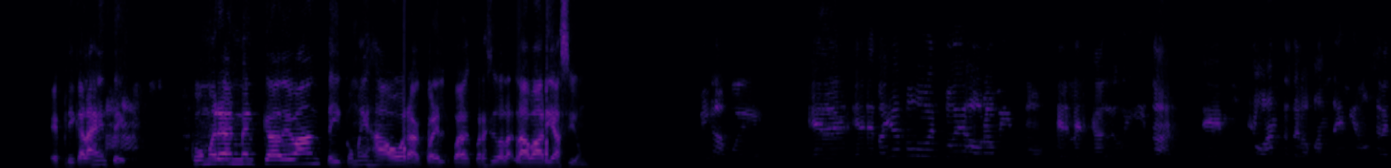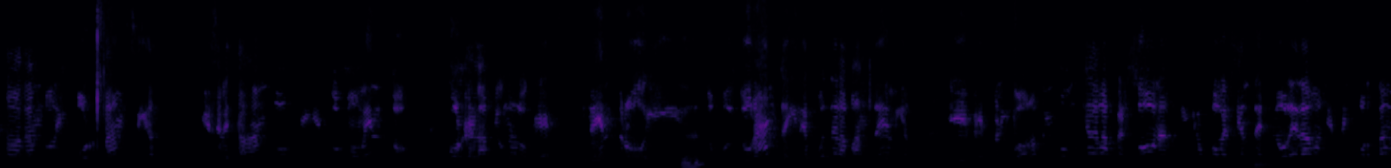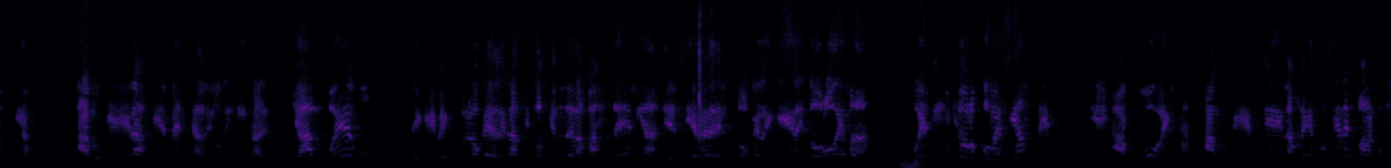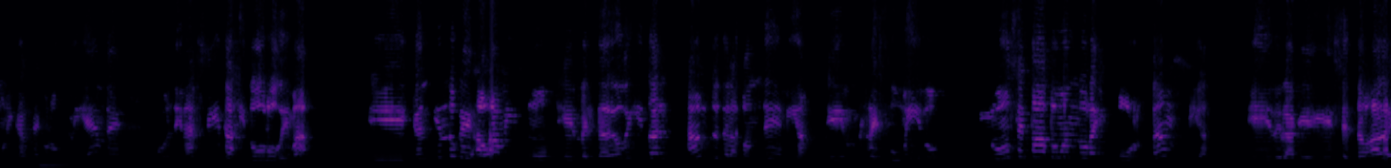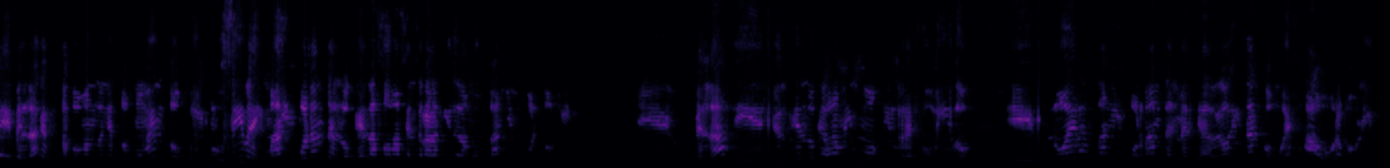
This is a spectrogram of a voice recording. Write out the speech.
explica a la gente ¿Cómo era el mercado antes y cómo es ahora? ¿Cuál, cuál, ha sido la, variación? Mira, pues el, detalle de todo esto es ahora mismo que el mercado digital, eh, mucho antes de la pandemia, no se le estaba dando la importancia que se le está dando en estos momentos con relación a lo que es dentro y durante el cierre del toque de queda y todo lo demás, pues muchos de los comerciantes eh, acuden a lo que es eh, las redes sociales para comunicarse con los clientes, coordinar citas y todo lo demás. Eh, yo entiendo que ahora mismo el mercadeo digital, antes de la pandemia, en resumido, no se estaba tomando la importancia de la que se estaba, ¿verdad? Que se está tomando en estos momentos, inclusive y más importante en lo que es la zona central aquí de la montaña en Puerto Rico. Eh, ¿Verdad? yo entiendo que ahora mismo, en resumido, no era tan importante el mercadeo digital como es ahora, Pablito.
